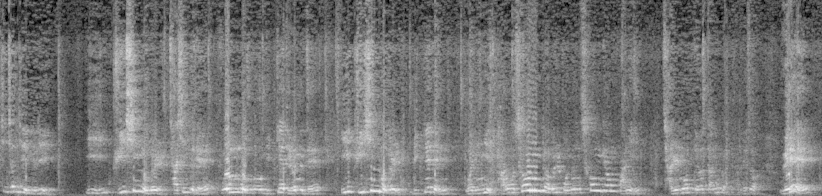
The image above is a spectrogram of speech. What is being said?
신천지인들이 이 귀신론을 자신들의 구원론으로 믿게 되었는데 이 귀신론을 믿게 된 원인이 바로 성경을 보는 성경관이 잘못되었다는 겁니다. 그래서 왜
